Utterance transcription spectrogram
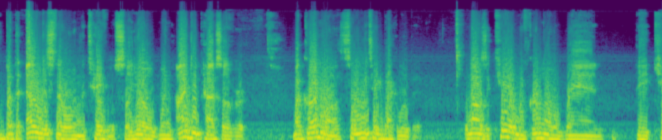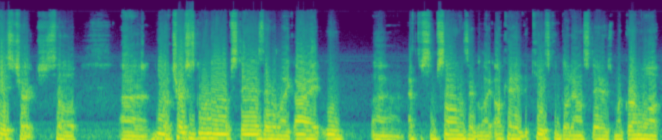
but the elements that were on the table. So, yo, when I do Passover, my grandma. So let me take it back a little bit. When I was a kid, my grandma ran the kids' church. So, uh, you know, church is going on upstairs. They were like, all right, we, uh, after some songs, they were like, okay, the kids can go downstairs. My grandma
